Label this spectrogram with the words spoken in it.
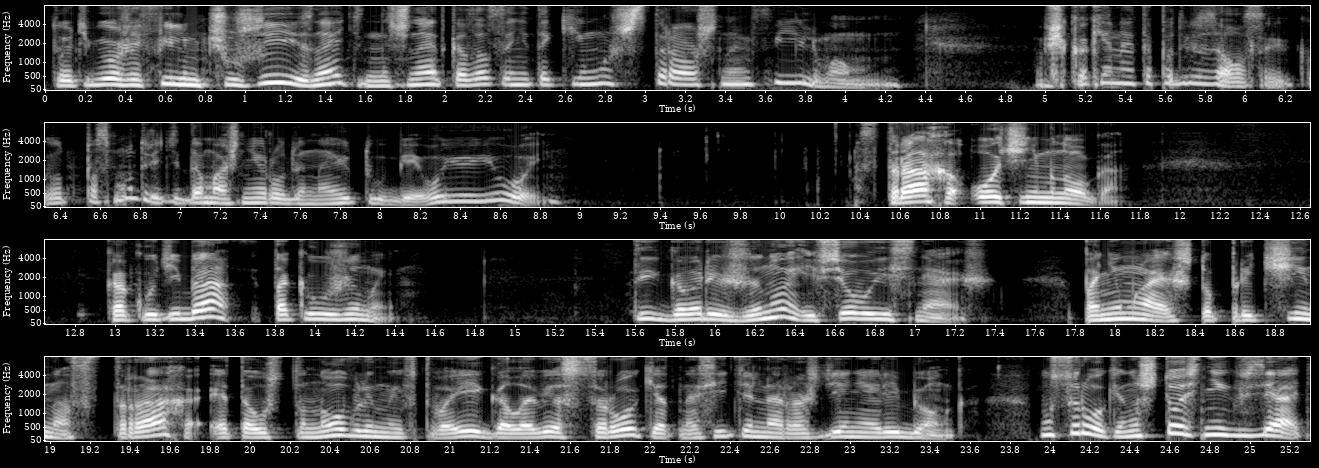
то тебе уже фильм «Чужие», знаете, начинает казаться не таким уж страшным фильмом. Вообще, как я на это подвязался? Вот посмотрите «Домашние роды» на ютубе. Ой-ой-ой. Страха очень много. Как у тебя, так и у жены. Ты говоришь с женой и все выясняешь. Понимаешь, что причина страха – это установленные в твоей голове сроки относительно рождения ребенка. Ну сроки, ну что с них взять?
